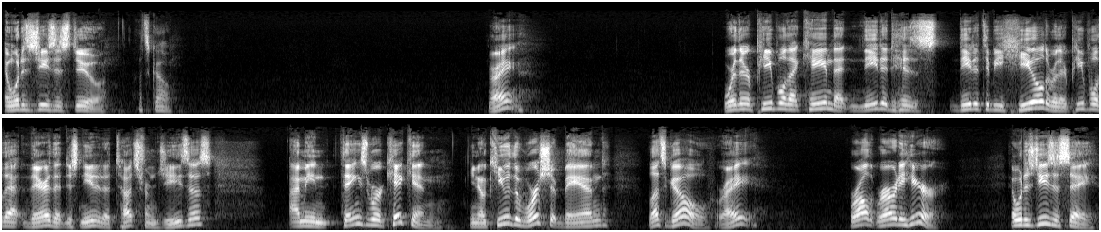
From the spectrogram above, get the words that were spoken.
And what does Jesus do? Let's go. Right? Were there people that came that needed his needed to be healed? Were there people that there that just needed a touch from Jesus? I mean, things were kicking. You know, cue the worship band. Let's go, right? We're all we're already here. And what does Jesus say?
